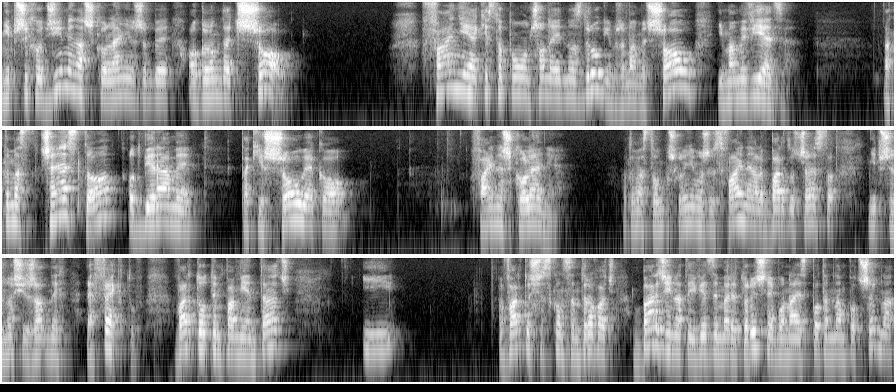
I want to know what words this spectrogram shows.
Nie przychodzimy na szkolenie, żeby oglądać show. Fajnie, jak jest to połączone jedno z drugim, że mamy show i mamy wiedzę. Natomiast często odbieramy takie show jako fajne szkolenie. Natomiast to szkolenie może jest fajne, ale bardzo często nie przynosi żadnych efektów. Warto o tym pamiętać i warto się skoncentrować bardziej na tej wiedzy merytorycznej, bo ona jest potem nam potrzebna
